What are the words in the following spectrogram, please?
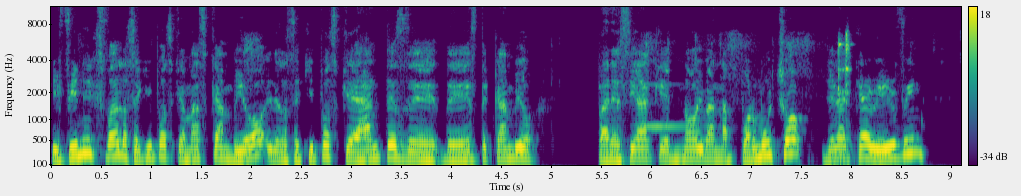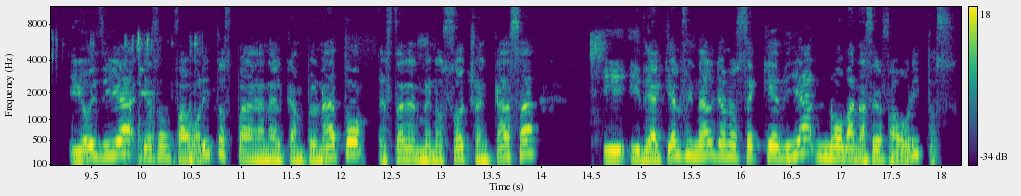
Y Phoenix fue de los equipos que más cambió y de los equipos que antes de, este cambio parecía que no iban a por mucho. Llega Kerry Irving y hoy día ya son favoritos para ganar el campeonato. Están en menos ocho en casa y, y de aquí al final yo no sé qué día no van a ser favoritos.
